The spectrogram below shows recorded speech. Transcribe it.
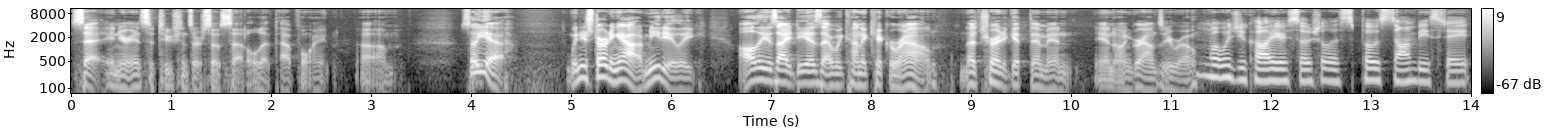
set and your institutions are so settled at that point um, so yeah when you're starting out immediately all these ideas that we kind of kick around let's try to get them in in on ground zero What would you call your socialist post-zombie state?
